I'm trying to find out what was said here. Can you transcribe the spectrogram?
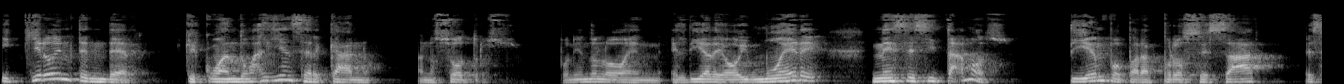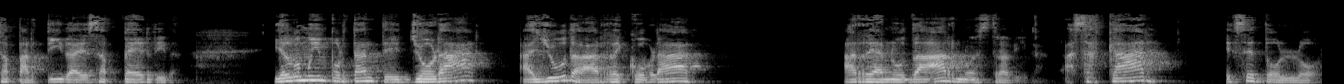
y quiero entender que cuando alguien cercano a nosotros, poniéndolo en el día de hoy, muere, necesitamos tiempo para procesar esa partida, esa pérdida. Y algo muy importante, llorar ayuda a recobrar, a reanudar nuestra vida, a sacar ese dolor.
